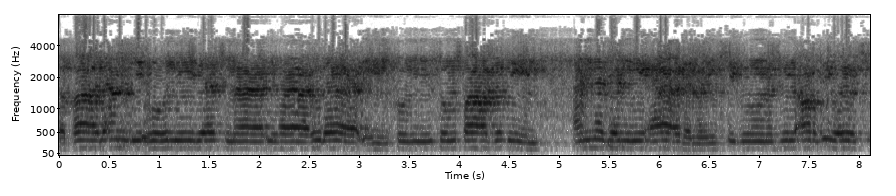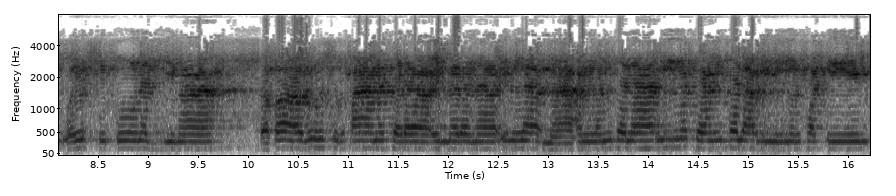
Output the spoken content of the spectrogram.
فقال أنبئوني بأسماء هؤلاء إن كنتم صادقين. أن بني آدم يفسدون في الأرض ويسفكون الدماء. فقالوا سبحانك لا علم لنا إلا ما علمتنا إنك أنت العليم الحكيم.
